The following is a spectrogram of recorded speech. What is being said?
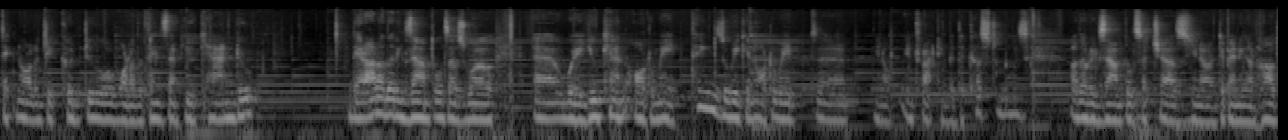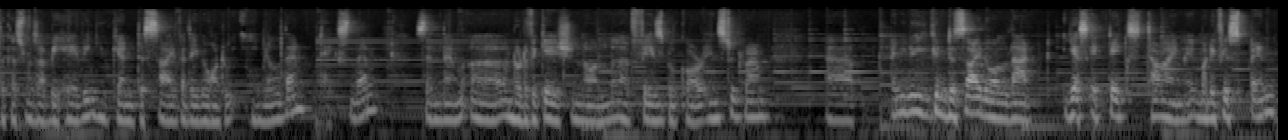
technology could do or what are the things that you can do there are other examples as well uh, where you can automate things. We can automate uh, you know interacting with the customers. Other examples such as you know depending on how the customers are behaving you can decide whether you want to email them text them send them a notification on uh, facebook or instagram. Uh, and you know you can decide all that. Yes it takes time but if you spend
